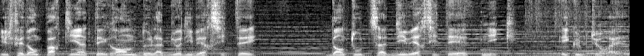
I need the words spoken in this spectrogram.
Il fait donc partie intégrante de la biodiversité dans toute sa diversité ethnique et culturelle.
